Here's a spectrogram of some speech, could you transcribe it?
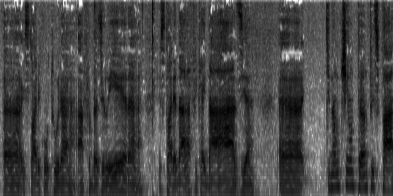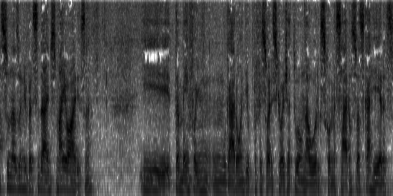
uh, história e cultura afro-brasileira, história da África e da Ásia, uh, que não tinham tanto espaço nas universidades maiores, né? E também foi um, um lugar onde professores que hoje atuam na URGS começaram suas carreiras.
